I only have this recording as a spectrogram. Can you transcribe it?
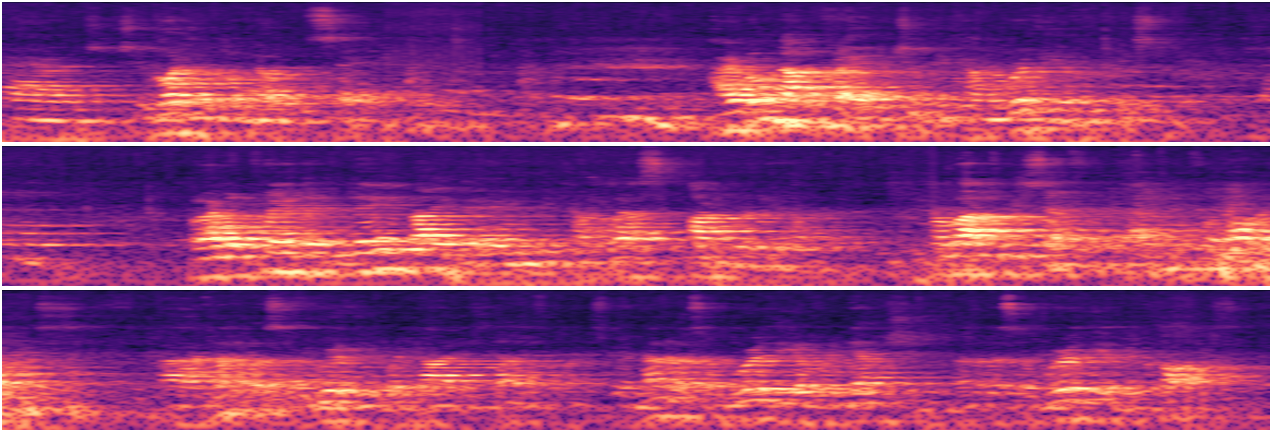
And she wrote a little note saying, I will not pray that you become worthy of the priesthood, but I will pray that day by day you become less unworthy of it. A lot to be said for that. For all of us, uh, none of us are worthy of what God has done for us. None of us are worthy of redemption. None of us are worthy of the cross.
